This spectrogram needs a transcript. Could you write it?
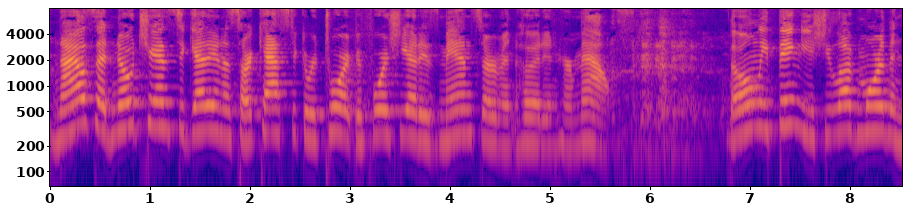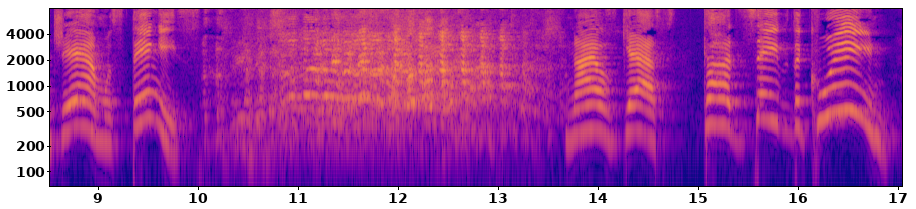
Niles had no chance to get in a sarcastic retort before she had his manservant hood in her mouth. The only thingy she loved more than jam was thingies. Niles gasped, God save the Queen!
